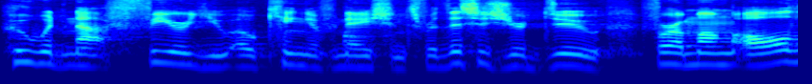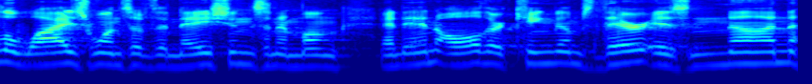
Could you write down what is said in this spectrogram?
Who would not fear you, O King of nations? For this is your due. For among all the wise ones of the nations and among and in all their kingdoms, there is none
